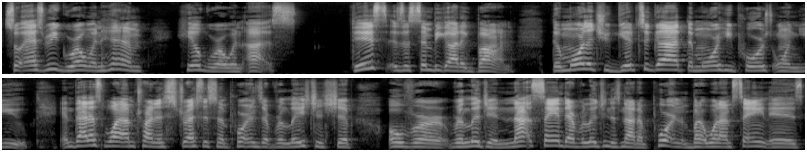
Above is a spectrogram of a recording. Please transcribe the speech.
So as we grow in Him, He'll grow in us. This is a symbiotic bond. The more that you give to God, the more He pours on you. And that is why I'm trying to stress this importance of relationship over religion. Not saying that religion is not important, but what I'm saying is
